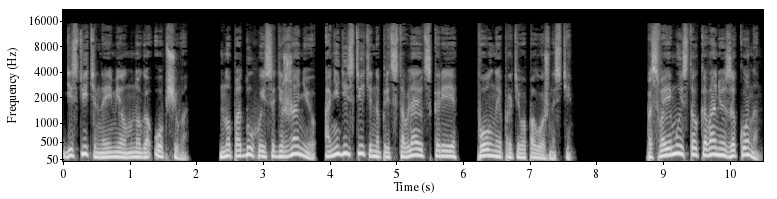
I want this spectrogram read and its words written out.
действительно имел много общего, но по духу и содержанию они действительно представляют скорее полные противоположности. По своему истолкованию закона,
